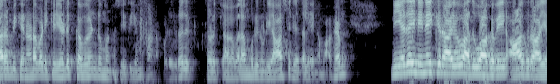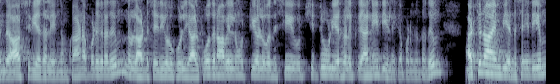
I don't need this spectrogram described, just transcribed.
ஆரம்பிக்க நடவடிக்கை எடுக்க வேண்டும் என்ற செய்தியும் காணப்படுகிறது. தொடர்ச்சியாக வலம்புரியினுடைய ஆசிரியர் தலையங்கமாக நீ எதை நினைக்கிறாயோ அதுவாகவே ஆகிறாய் என்ற ஆசிரியர் தலையங்கம் காணப்படுகிறது. உள்நாட்டு செய்திகளுக்குள் யாழ் போதனாவில் நூற்றி எழுபது சி சிற்றூழியர்களுக்கு அநீதி இழைக்கப்படுகின்றது. அர்ச்சுனா எம்பி என்ற செய்தியும்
